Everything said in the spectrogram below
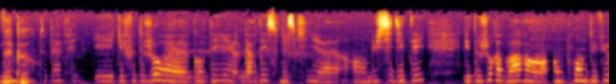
D'accord. Tout à fait. Et qu'il faut toujours euh, garder, garder son esprit euh, en lucidité et toujours avoir un, un point de vue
